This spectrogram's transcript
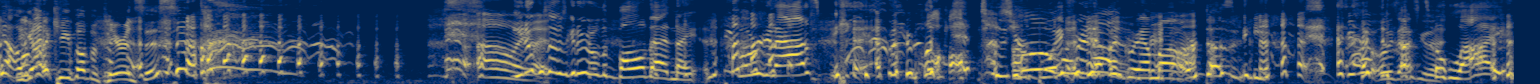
Yeah, You okay. gotta keep up appearances. Oh, my You know, because I was gonna go to the ball that night, and people were gonna ask me, like, "Does your Oh boyfriend have a grandma, grandma. or doesn't he?" People are always asking to that. lie.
